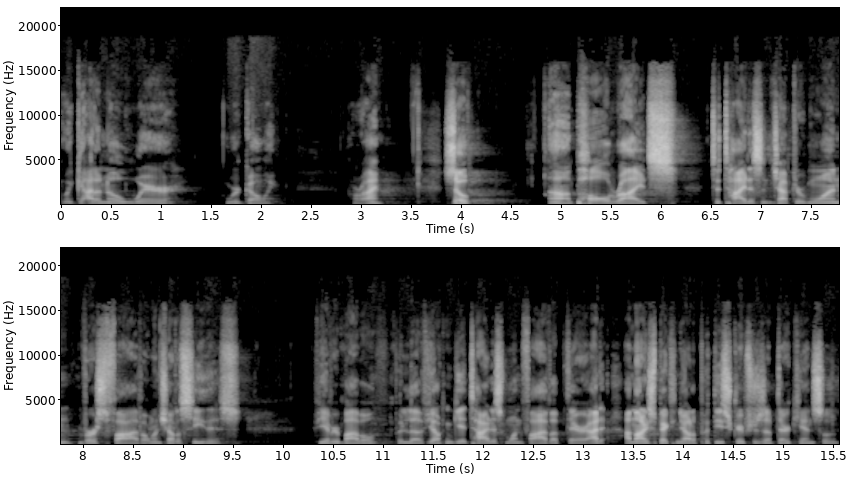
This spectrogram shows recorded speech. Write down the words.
We got to know where we're going. All right? So, uh, Paul writes to Titus in chapter 1, verse 5. I want y'all to see this. If you have your Bible, put it up. If y'all can get Titus 1 5 up there, I, am not expecting y'all to put these scriptures up there, Ken, so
